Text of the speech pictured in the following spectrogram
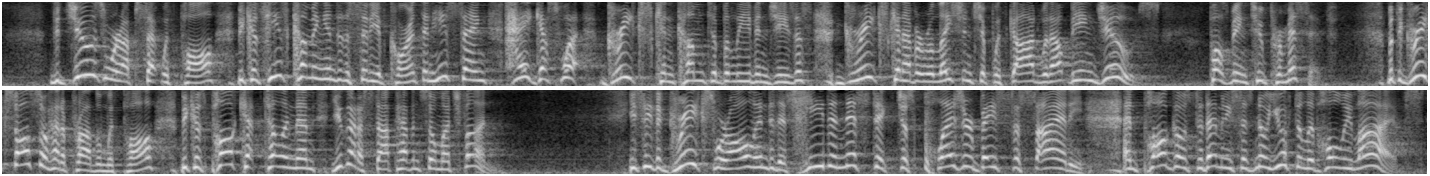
The Jews were upset with Paul because he's coming into the city of Corinth and he's saying, hey, guess what? Greeks can come to believe in Jesus. Greeks can have a relationship with God without being Jews. Paul's being too permissive. But the Greeks also had a problem with Paul because Paul kept telling them, you got to stop having so much fun. You see, the Greeks were all into this hedonistic, just pleasure based society. And Paul goes to them and he says, No, you have to live holy lives.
